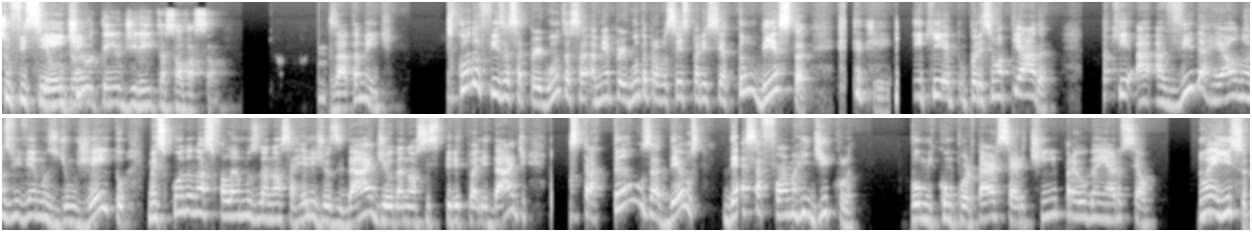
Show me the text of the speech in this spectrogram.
suficiente, eu, então eu tenho direito à salvação. Exatamente quando eu fiz essa pergunta, essa, a minha pergunta para vocês parecia tão besta e que parecia uma piada. Só que a, a, vida real nós vivemos de um jeito, mas quando nós falamos da nossa religiosidade ou da nossa espiritualidade, nós tratamos a Deus dessa forma ridícula. Vou me comportar certinho para eu ganhar o céu. Não é isso.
